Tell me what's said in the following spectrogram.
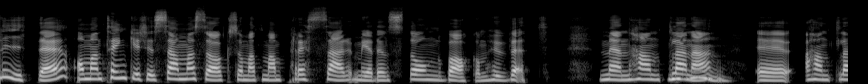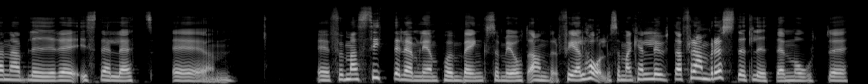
lite, om man tänker sig samma sak som att man pressar med en stång bakom huvudet. Men hantlarna, Mhm. eh, hantlarna blir eh, istället... Eh, eh, för man sitter nämligen på en bänk som är åt andra, fel håll, så man kan luta fram bröstet lite mot eh,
